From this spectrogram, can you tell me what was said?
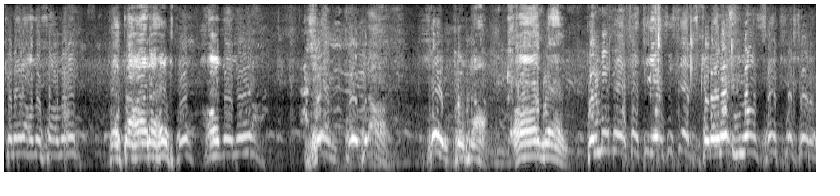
dere alle sammen. Dette her er heftig. Halleluja. Kjempebra. Kjempebra. Amen. Dere må vite at Jesus elsker dere uansett. forstår dere.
